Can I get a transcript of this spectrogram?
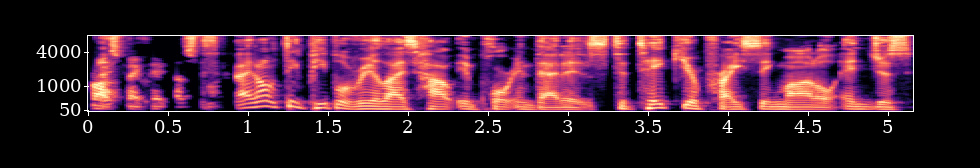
prospective customer. I don't think people realize how important that is to take your pricing model and just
